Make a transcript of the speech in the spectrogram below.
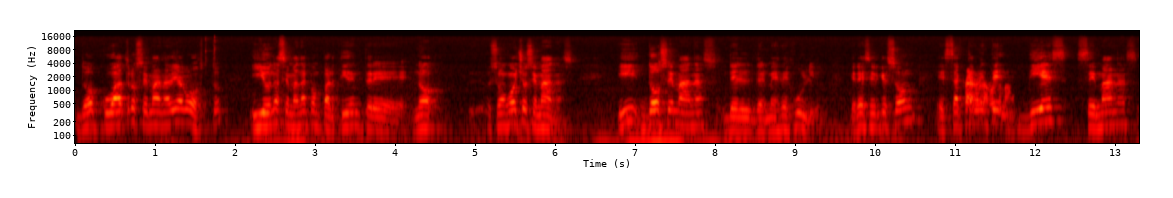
dos, cuatro semanas de agosto y una semana compartida entre, no, son ocho semanas y dos semanas del, mes de julio. Quiere decir que son exactamente 10 semanas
